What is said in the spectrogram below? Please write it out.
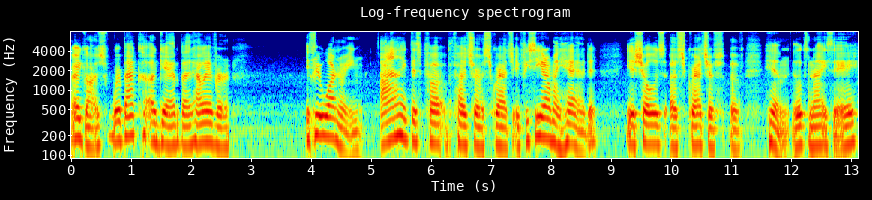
Alright, guys, we're back again. But however, if you're wondering, I like this pu- picture scratch. If you see it on my head, it shows a scratch of, of him. It looks nice, eh?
